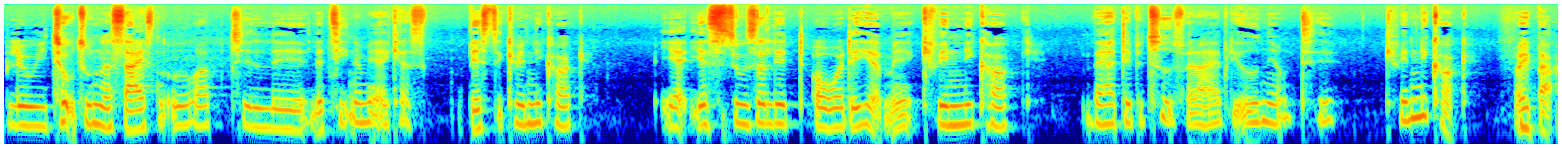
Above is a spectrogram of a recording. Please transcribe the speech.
blev i 2016 udråbt til øh, Latinamerikas bedste kvindelige kok. Jeg, jeg stusser lidt over det her med kvindelig kok. Hvad har det betydet for dig at blive udnævnt til kvindelig kok, og ikke bare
